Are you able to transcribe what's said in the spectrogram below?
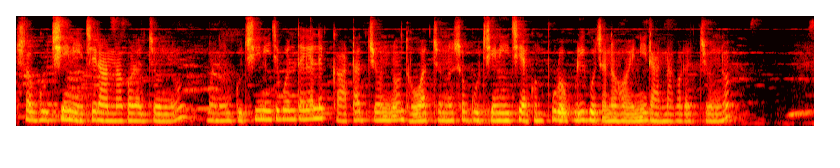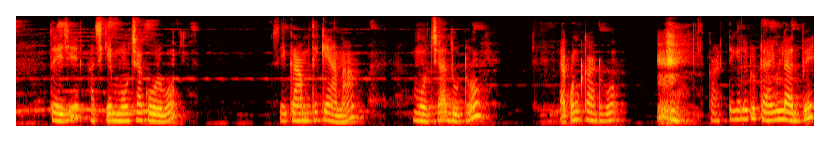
সব গুছিয়ে নিয়েছে রান্না করার জন্য। মানে গুছিয়ে নিয়েছে বলতে গেলে কাটার জন্য, ধোয়ার জন্য সব গুছিয়ে নিয়েছি। এখন পুরোপুরি গোছানো হয়নি রান্না করার জন্য। তো এই যে, আজকে মোচা করব। সেই গ্রাম থেকে আনা মোচা দুটো। এখন কাটবো। কাটতে গেলে একটু টাইম লাগবে,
